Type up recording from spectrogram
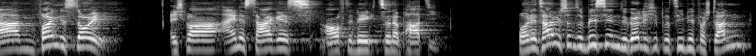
Ähm, folgende Story. Ich war eines Tages auf dem Weg zu einer Party. Und jetzt habe ich schon so ein bisschen die göttliche Prinzipien verstanden.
